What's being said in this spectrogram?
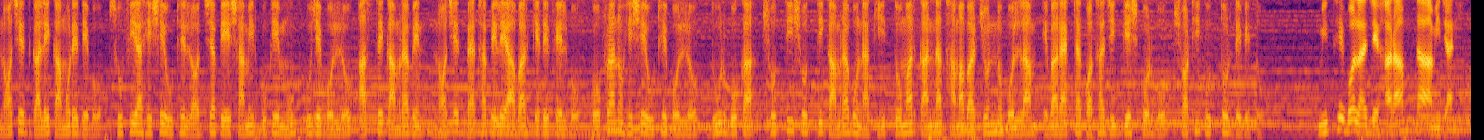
নচেত গালে কামড়ে দেব। সুফিয়া হেসে উঠে লজ্জা পেয়ে স্বামীর বুকে মুখ গুজে বলল, আস্তে কামড়াবেন, নচেত ব্যথা পেলে আবার কেঁদে ফেলব। গোফরানো হেসে উঠে বলল, দূর বোকা, সত্যি সত্যি কামড়াবো নাকি? তোমার কান্না থামাবার জন্য বললাম, এবার একটা কথা জিজ্ঞেস করব, সঠিক উত্তর দেবে তো। মিথ্যে বলা যে হারাম তা আমি জানি।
